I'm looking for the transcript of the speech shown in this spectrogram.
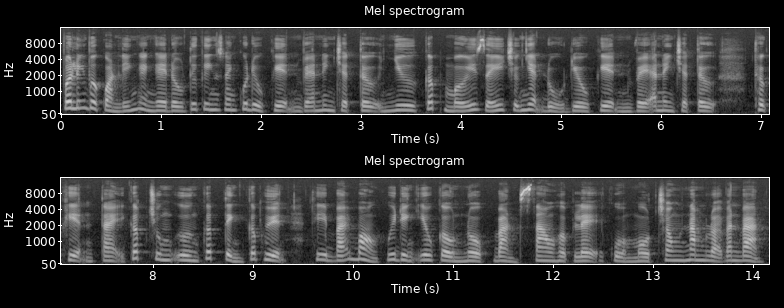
Với lĩnh vực quản lý ngành nghề đầu tư kinh doanh có điều kiện về an ninh trật tự như cấp mới giấy chứng nhận đủ điều kiện về an ninh trật tự, thực hiện tại cấp trung ương, cấp tỉnh, cấp huyện thì bãi bỏ quy định yêu cầu nộp bản sao hợp lệ của một trong năm loại văn bản –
